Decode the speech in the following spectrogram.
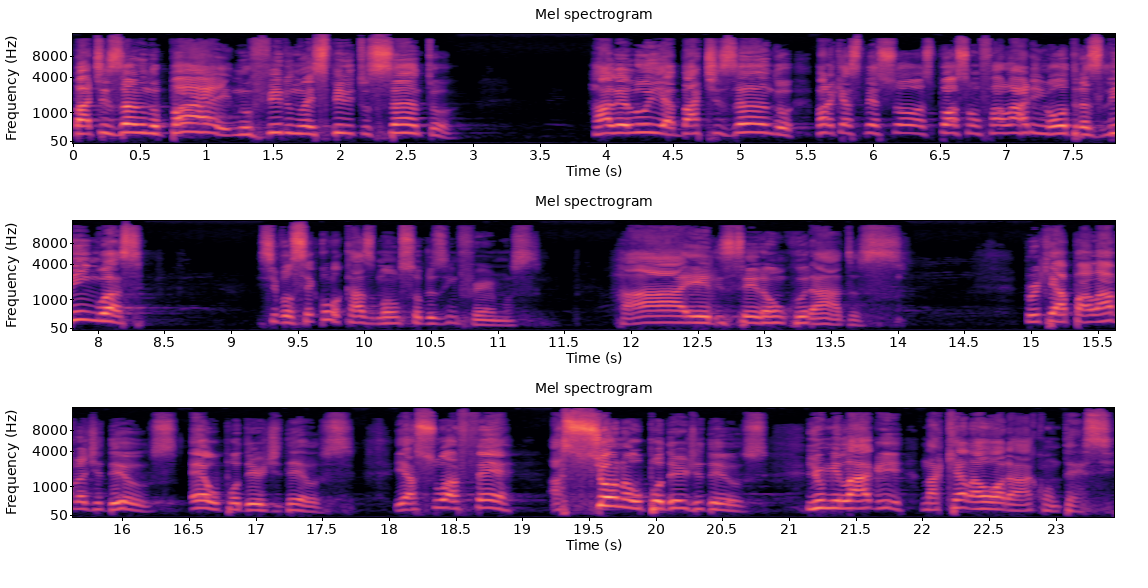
Batizando no Pai, no Filho, no Espírito Santo aleluia, batizando, para que as pessoas possam falar em outras línguas. Se você colocar as mãos sobre os enfermos, ah, eles serão curados. Porque a palavra de Deus é o poder de Deus, e a sua fé aciona o poder de Deus, e o milagre naquela hora acontece.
